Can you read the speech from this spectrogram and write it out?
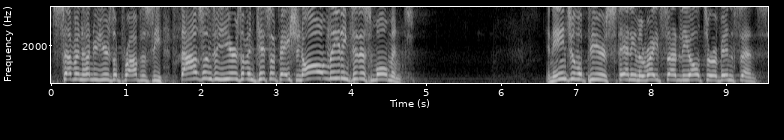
700 years of prophecy, thousands of years of anticipation, all leading to this moment. An angel appears standing on the right side of the altar of incense.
